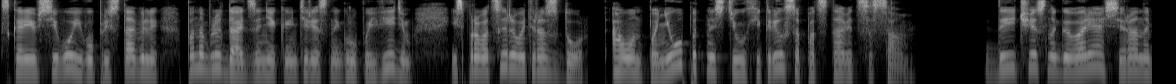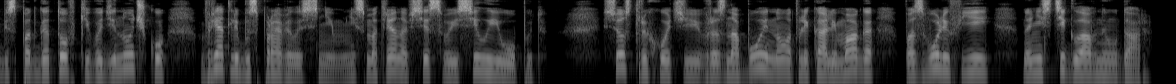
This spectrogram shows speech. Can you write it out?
Скорее всего, его приставили понаблюдать за некой интересной группой ведьм и спровоцировать раздор, а он по неопытности ухитрился подставиться сам. Да и, честно говоря, Сирана без подготовки в одиночку вряд ли бы справилась с ним, несмотря на все свои силы и опыт. Сестры хоть и в разнобой, но отвлекали мага, позволив ей нанести главный удар.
